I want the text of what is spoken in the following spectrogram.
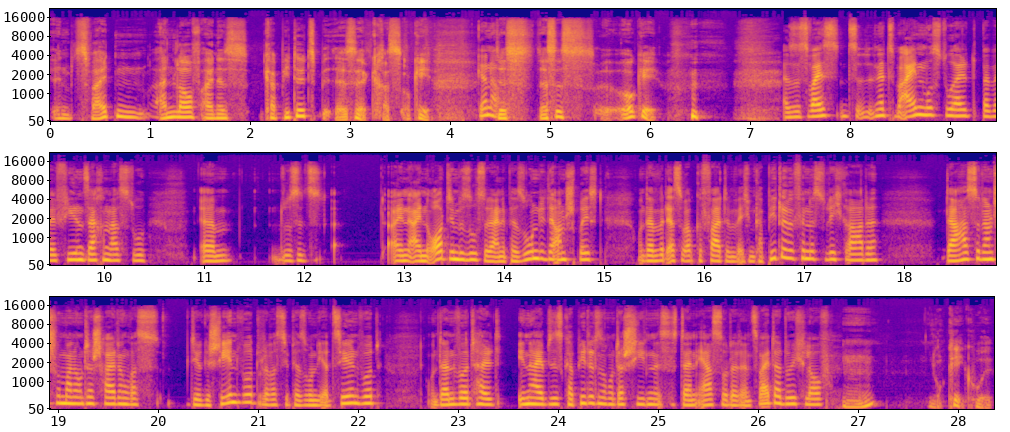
im zweiten Anlauf eines Kapitels, das ist ja krass, okay. Genau. Das, das ist äh, okay. Also es weiß, ne, zum einen musst du halt, bei, bei vielen Sachen hast du, ähm, du hast jetzt einen, einen Ort, den besuchst oder eine Person, die du ansprichst und dann wird erst abgefragt, in welchem Kapitel befindest du dich gerade. Da hast du dann schon mal eine Unterscheidung, was dir geschehen wird oder was die Person dir erzählen wird. Und dann wird halt innerhalb dieses Kapitels noch unterschieden, ist es dein erster oder dein zweiter Durchlauf. Mhm. Okay, cool.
